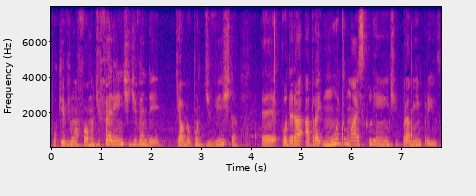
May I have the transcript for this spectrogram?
porque vi uma forma diferente de vender, que ao meu ponto de vista é, poderá atrair muito mais cliente para minha empresa.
